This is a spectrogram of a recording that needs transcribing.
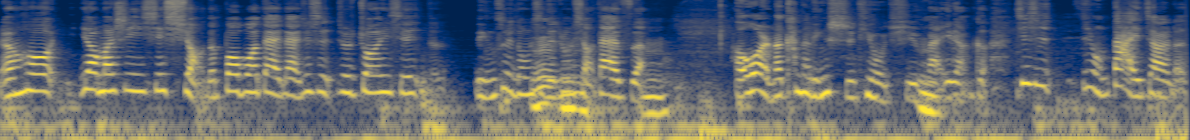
然后要么是一些小的包包袋袋，就是就是装一些呃零碎东西的这种小袋子。嗯偶尔呢，看到零食挺有趣，买一两个。其实这种大一件儿的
